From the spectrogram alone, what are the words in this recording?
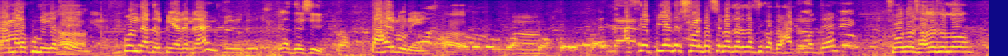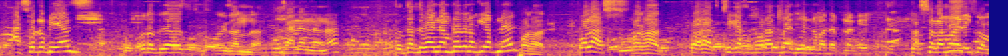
দাম আরও কমে গেছে। হ্যাঁ। কোন জাতের পেঁয়াজ এটা? এটা দেশি। তাহেরপুরি। হ্যাঁ। আজকে পেঁয়াজের সর্বোচ্চ বাজার যাচ্ছে কত হাটের মধ্যে? ষোলো সাড়ে ষোলো। আর ছোট পেঁয়াজ? ওটা পেঁয়াজ সঠিক জানি না। জানেন না না? তো দাদু ভাই নামটা যেন কি আপনার? ফরহাদ। পলাশ। ফরহাদ। ফরহাদ ঠিক আছে ফরহাদ ভাই ধন্যবাদ আপনাকে। আসসালামু আলাইকুম।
